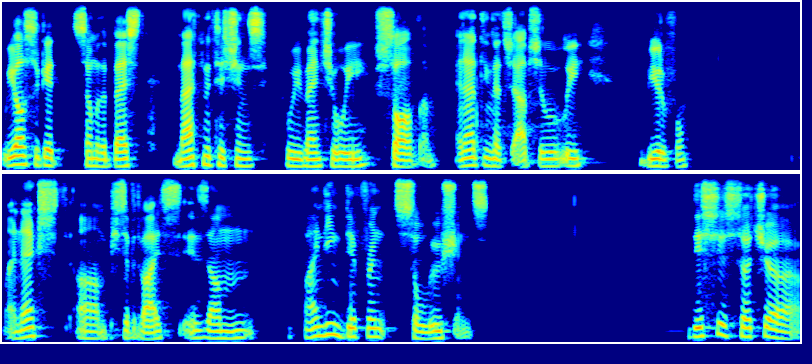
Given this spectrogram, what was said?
we also get some of the best mathematicians who eventually solve them. And I think that's absolutely beautiful. My next um, piece of advice is um, finding different solutions. This is such a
